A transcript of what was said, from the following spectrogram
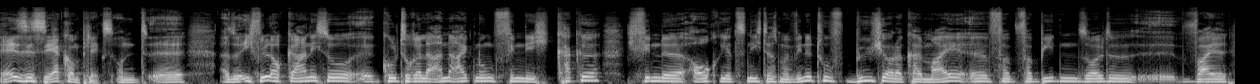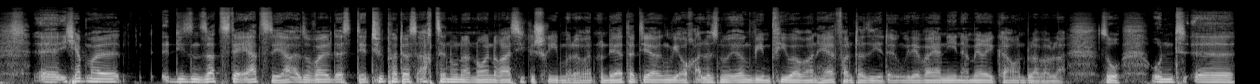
Ja, es ist sehr komplex und äh, also ich will auch gar nicht so äh, kulturelle Aneignung finde ich kacke. Ich finde auch jetzt nicht, dass man Winnetou Bücher oder Karl May äh, ver verbieten sollte, äh, weil äh, ich habe mal diesen Satz der Ärzte, ja, also weil das der Typ hat das 1839 geschrieben oder was und der hat das ja irgendwie auch alles nur irgendwie im Fieberwahn herfantasiert irgendwie, der war ja nie in Amerika und bla bla bla. So und äh,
